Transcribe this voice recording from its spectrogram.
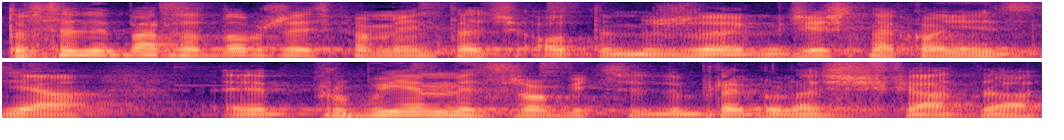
to wtedy bardzo dobrze jest pamiętać o tym, że gdzieś na koniec dnia e, próbujemy zrobić coś dobrego dla świata.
